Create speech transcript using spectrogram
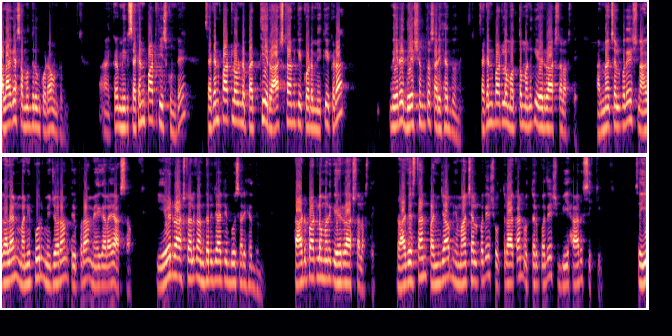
అలాగే సముద్రం కూడా ఉంటుంది. ఇక్కడ మీకు సెకండ్ పార్ట్ తీసుకుంటే సెకండ్ పార్ట్లో ఉండే ప్రతి రాష్ట్రానికి కూడా మీకు ఇక్కడ వేరే దేశంతో సరిహద్దు ఉంది. సెకండ్ పార్ట్లో మొత్తం మనకి ఏడు రాష్ట్రాలు వస్తాయి. అరుణాచల్ ప్రదేశ్ నాగాలాండ్ మణిపూర్ మిజోరాం త్రిపుర మేఘాలయ అస్సాం. ఏడు రాష్ట్రాలకు అంతర్జాతీయ భూ సరిహద్దు ఉంది. థర్డ్ పార్ట్లో మనకి ఏడు రాష్ట్రాలు వస్తాయి. రాజస్థాన్ పంజాబ్ హిమాచల్ ప్రదేశ్ ఉత్తరాఖండ్ ఉత్తరప్రదేశ్ బీహార్ సిక్కిం. సో ఈ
